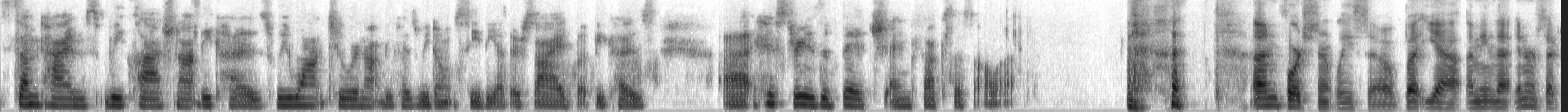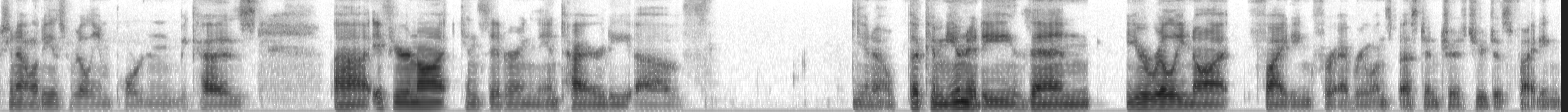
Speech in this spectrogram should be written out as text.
sometimes we clash not because we want to or not because we don't see the other side, but because uh, history is a bitch and fucks us all up. Unfortunately, so. But yeah, I mean, that intersectionality is really important because uh, if you're not considering the entirety of, you know, the community, then you're really not fighting for everyone's best interest. You're just fighting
